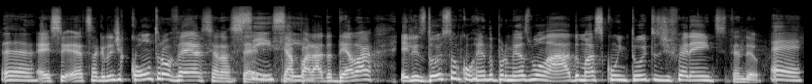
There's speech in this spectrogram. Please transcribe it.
É. É esse- essa grande controvérsia na série, Sim, que é a sim. parada dela, eles dois estão correndo pro mesmo lado, mas com intuitos diferentes, entendeu? É.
